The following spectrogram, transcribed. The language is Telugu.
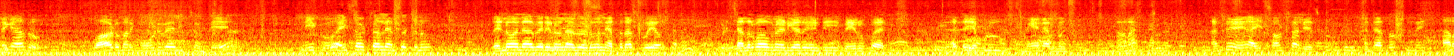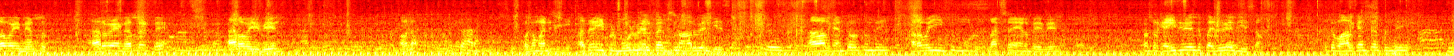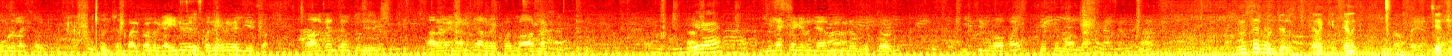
అని కాదు. వాడు మనకి మూడు వేలు ఇచ్చుంటే నీకు ఐదు సంవత్సరాలు ఎంత వచ్చినావు రెండు వందల యాభై రెండు వందల యాభై ఏడు వందలు ఎంత నష్టపోయావు? ఇప్పుడు చంద్రబాబు నాయుడు గారు ఏంటి? వెయ్యి రూపాయలు. అంటే ఎప్పుడు? మే నెల నుంచి. అవునా? అంటే ఐదు సంవత్సరాలు వేసుకున్నాం అంటే ఎంత వస్తుంది? అరవై నెలలు. అరవై నెలలు అంటే అరవై వేలు. అవునా? ఒక మనిషికి. అదే ఇప్పుడు మూడు వేలు పెన్షన్ ఆరు వేలు చేశాం ఆ వాళ్ళకి ఎంత అవుతుంది? అరవై ఇంటూ మూడు లక్ష ఎనభై వేలు. కొందరికి ఐదు వేలు పదివేలు చేసాం అంటే వాళ్ళకి ఎంత వెళ్తుంది? మూడు లక్షలు. మరి కొందరికి ఐదు వేలు పదిహేను వేలు చేసాం వాళ్ళకి ఎంత వెళ్తుంది? అరవై నెలలకి అరవై కోట్లు ఆరు లక్షలు. ఈ లెక్కలే కదా జగన్మోహన్ రెడ్డి చెప్పేవాడు. ఇచ్చిన రూపాయి చెప్పింది వంద கொஞ்சம் எனக்கு எனக்கு சேர்த்து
